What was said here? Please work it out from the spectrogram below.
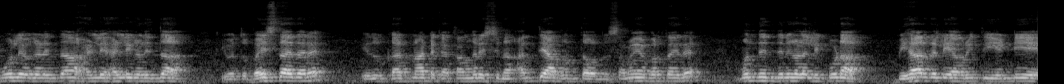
ಮೂಲೆಗಳಿಂದ, ಹಳ್ಳಿ ಹಳ್ಳಿಗಳಿಂದ ಇವತ್ತು ಬಯಸ್ತಾ ಇದ್ದಾರೆ. ಇದು ಕರ್ನಾಟಕ ಕಾಂಗ್ರೆಸ್ಸಿನ ಅಂತ್ಯ ಆಗುವಂಥ ಒಂದು ಸಮಯ ಬರ್ತಾ ಇದೆ. ಮುಂದಿನ ದಿನಗಳಲ್ಲಿ ಕೂಡ ಬಿಹಾರದಲ್ಲಿ ಯಾವ ರೀತಿ ಎನ್ ಡಿ ಎ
